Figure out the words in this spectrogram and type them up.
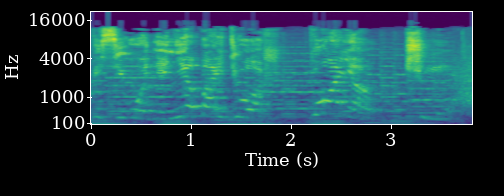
ты сегодня не пойдешь. Понял? Чмо.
